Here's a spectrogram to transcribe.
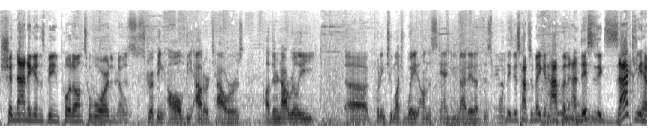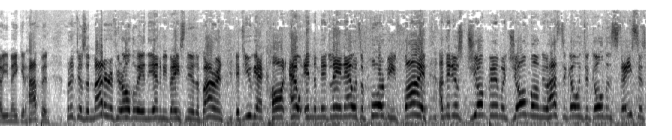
shenanigans being put on toward. No, Just stripping all the outer towers. Uh, they're not really uh, putting too much weight on the Stand United at this point. They just have to make it happen, and this is exactly how you make it happen. But it doesn't matter if you're all the way in the enemy base near the Baron. If you get caught out in the mid lane now, it's a 4v5, and they just jump in with Jiumeng, who has to go into Golden Stasis.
